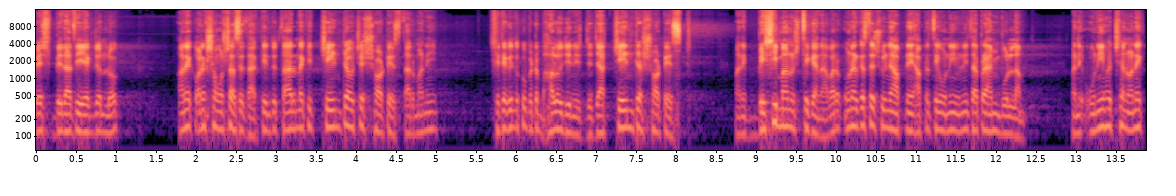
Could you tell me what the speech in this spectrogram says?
বেশ বেদাতি একজন লোক। অনেক অনেক সমস্যা আছে তার, কিন্তু তার নাকি চেনটা হচ্ছে শর্টেস্ট তার মানে সেটা কিন্তু খুব একটা ভালো জিনিস যে যার চেনটা শর্টেস্ট মানে বেশি মানুষ থেকে না। আবার ওনার কাছ থেকে শুনে আপনি, আপনার থেকে উনি উনি, তারপরে আমি বললাম। মানে উনি হচ্ছেন অনেক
